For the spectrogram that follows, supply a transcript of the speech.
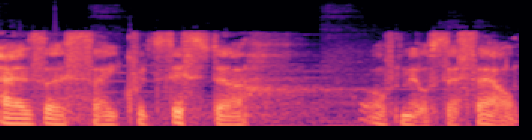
As a sacred sister of Mille Seseau.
